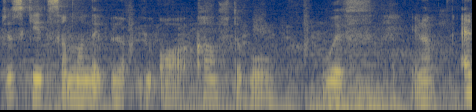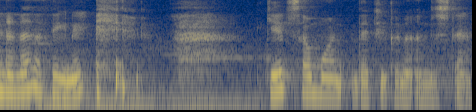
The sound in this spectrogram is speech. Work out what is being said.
Just get someone that you are comfortable with, you know. And another thing, eh? get someone that you're gonna understand.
